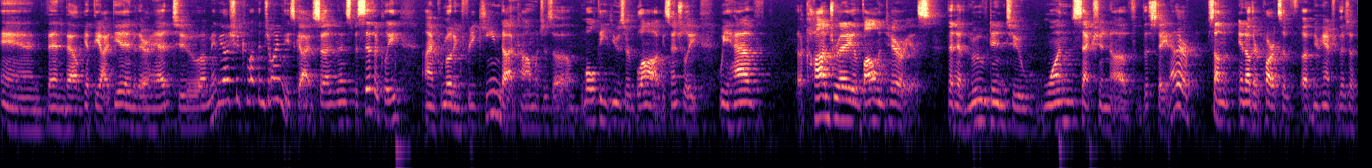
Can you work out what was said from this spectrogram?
and then they'll get the idea into their head to uh, maybe I should come up and join these guys. and then specifically, I'm promoting freekeene.com, which is a multi-user blog. Essentially, we have a cadre of voluntarists that have moved into one section of the state. Now, there are some in other parts of, of New Hampshire. There's a,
